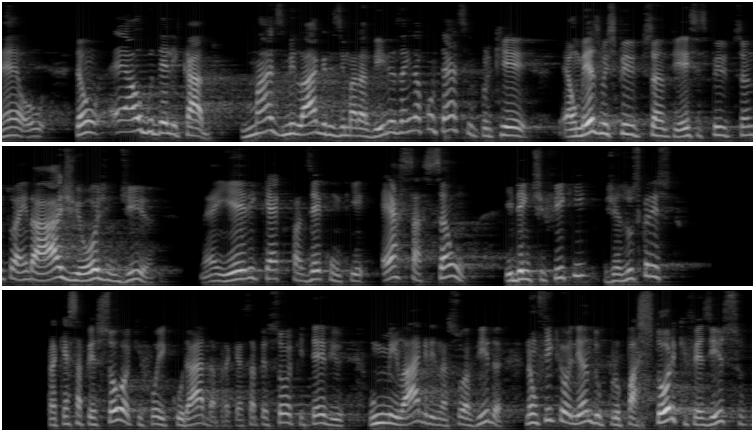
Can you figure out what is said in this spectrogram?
É, ou, então, é algo delicado. Mas milagres e maravilhas ainda acontecem, porque é o mesmo Espírito Santo e esse Espírito Santo ainda age hoje em dia. Né? E ele quer fazer com que essa ação identifique Jesus Cristo. Para que essa pessoa que foi curada, para que essa pessoa que teve um milagre na sua vida, não fique olhando para o pastor que fez isso,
